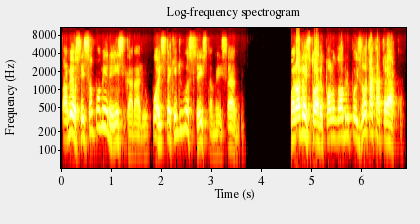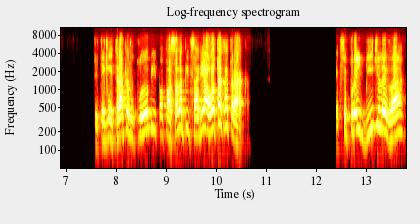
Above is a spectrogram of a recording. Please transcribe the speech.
Ah, meu, vocês são palmeirenses, caralho. Pô, isso daqui é de vocês também, sabe? Moral da história, o Paulo Nobre pôs outra catraca. Você tem que entrar pelo clube para passar da pizzaria outra catraca. É para você proibir de levar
